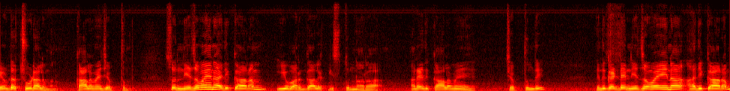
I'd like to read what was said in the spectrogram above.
ఏమిటో చూడాలి మనం. కాలమే చెప్తుంది. సో నిజమైన అధికారం ఈ వర్గాలకు ఇస్తున్నారా అనేది కాలమే చెప్తుంది. ఎందుకంటే నిజమైన అధికారం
